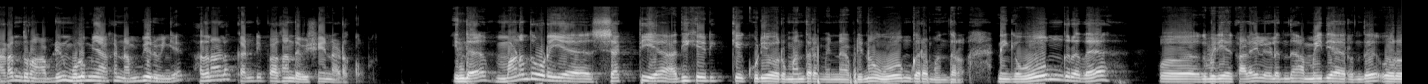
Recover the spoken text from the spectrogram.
நடந்துரும் அப்படின்னு முழுமையாக நம்பிடுவீங்க அதனால் கண்டிப்பாக அந்த விஷயம் நடக்கும். இந்த மனதோடைய சக்தியை அதிகரிக்கக்கூடிய ஒரு மந்திரம் என்ன அப்படின்னா ஓம்ங்கிற மந்திரம். நீங்கள் ஓம்ங்கிறத ஓ, விடிய காலையில் எழுந்து அமைதியாக இருந்து ஒரு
